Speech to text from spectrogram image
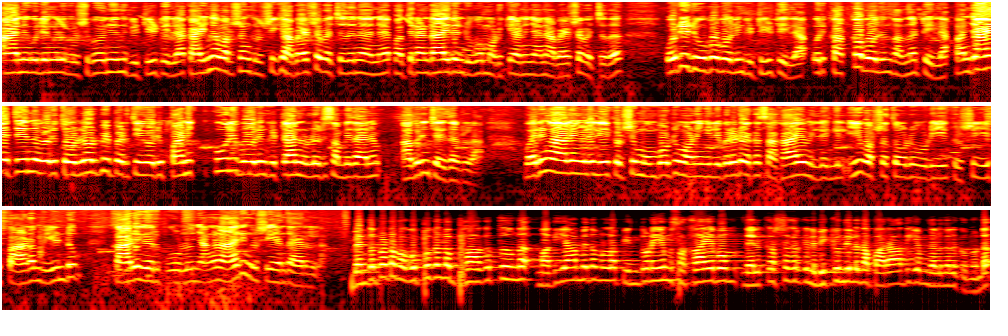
ആനുകൂല്യങ്ങളും കൃഷിഭവനിൽ നിന്ന് കിട്ടിയിട്ടില്ല. കഴിഞ്ഞ വർഷം കൃഷിക്ക് അപേക്ഷ വെച്ചതിന് തന്നെ പത്തിരണ്ടായിരം രൂപ മുടക്കിയാണ് ഞാൻ അപേക്ഷ വെച്ചത്. ഒരു രൂപ പോലും കിട്ടിയിട്ടില്ല. ഒരു കക്ക പോലും തന്നിട്ടില്ല. പഞ്ചായത്തിൽ നിന്ന് ഒരു തൊഴിലുറപ്പിപ്പെടുത്തി ഒരു പണിക്കൂലി പോലും കിട്ടാനുള്ള ഒരു സംവിധാനം അവരും ചെയ്തിട്ടില്ല. വരും കാലങ്ങളിൽ ഈ കൃഷി മുമ്പോട്ട് പോകണമെങ്കിൽ ഇവരുടെയൊക്കെ സഹായമില്ലെങ്കിൽ ഈ വർഷത്തോടുകൂടി ഈ കൃഷി ഈ പാടം വീണ്ടും കാട് കയറി പോകുള്ളൂ. ഞങ്ങൾ ആരും കൃഷി ചെയ്യാൻ തയ്യാറല്ല. ബന്ധപ്പെട്ട വകുപ്പുകളുടെ ഭാഗത്തു നിന്ന് മതിയാമിതമുള്ള പിന്തുണയും സഹായവും നെൽകർഷകർക്ക് ലഭിക്കുന്നില്ലെന്ന പരാതിയും നിലനിൽക്കുന്നുണ്ട്.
